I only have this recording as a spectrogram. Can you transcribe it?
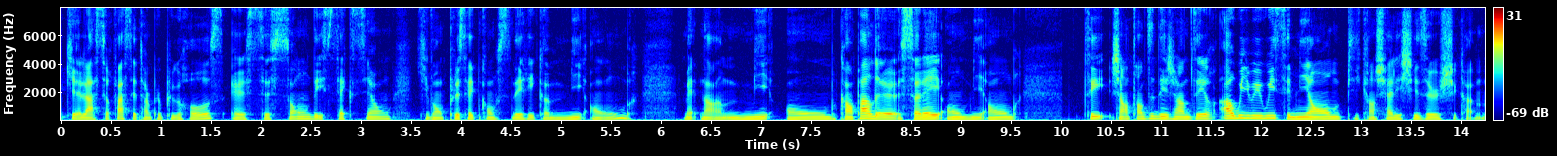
que la surface est un peu plus grosse, euh, ce sont des sections qui vont plus être considérées comme mi-ombre. Maintenant, mi-ombre, quand on parle de soleil, ombre, mi-ombre, j'ai entendu des gens dire Ah oui, oui, oui, c'est mi-ombre. Puis quand je suis allée chez eux, je suis comme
